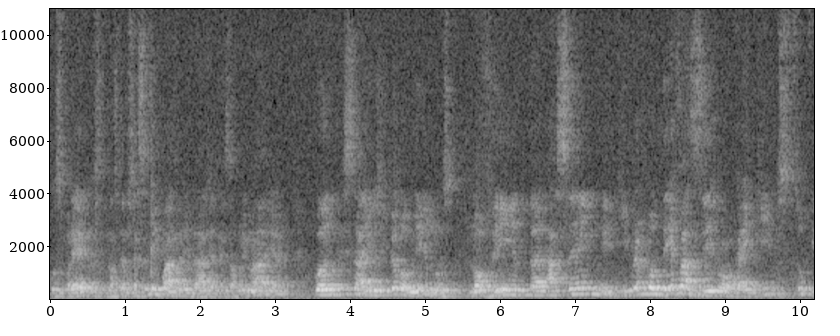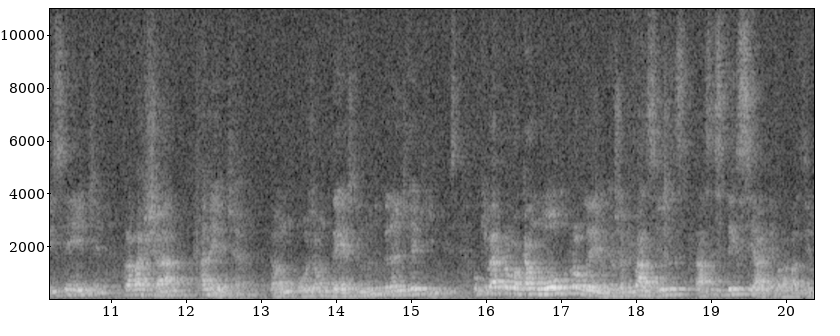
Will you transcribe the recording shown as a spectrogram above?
Os prédios, nós temos 64 unidades de atenção primária, quando precisaríamos de pelo menos 90 a 100 equipes para poder fazer, colocar equipes suficiente para baixar a média. Então, hoje é um déficit muito grande de equipes. O que vai provocar um outro problema, que eu chamo de vazios assistenciais, que falar vazios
